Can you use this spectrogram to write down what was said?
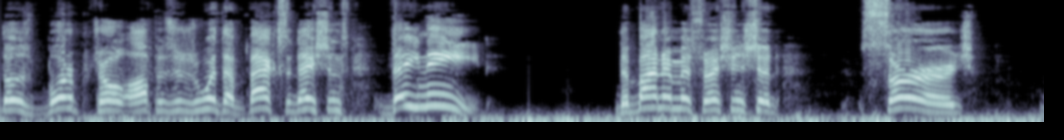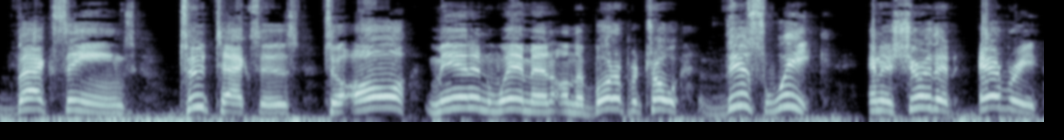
those Border Patrol officers with the vaccinations they need. The Biden administration should surge vaccines to Texas to all men and women on the Border Patrol this week and ensure that every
